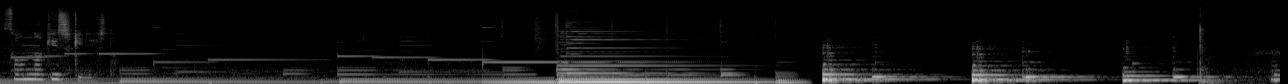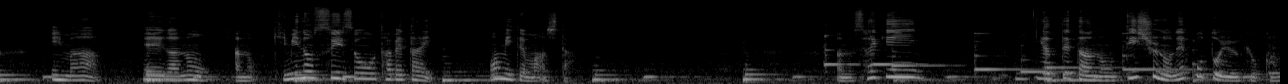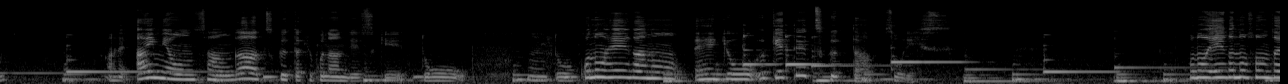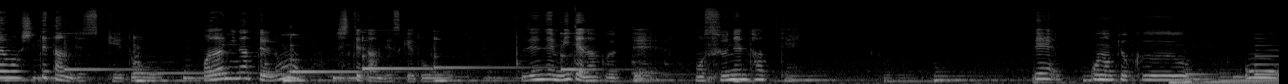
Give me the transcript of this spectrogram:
そんな景色でした。今映画の「あの君の膵臓を食べたい」を見てましたあの最近やってたあの「ディッシュの猫」という曲あれあいみょんさんが作った曲なんですけど、うんと、この映画の影響を受けて作ったそうです。この映画の存在は知ってたんですけど話題になってるのも知ってたんですけど全然見てなくってもう数年経って。でこの曲を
